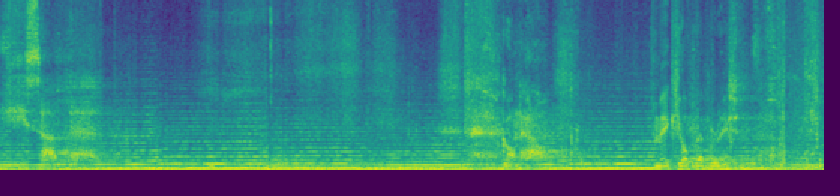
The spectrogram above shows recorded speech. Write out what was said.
Isabel. Go now. Make your preparations.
